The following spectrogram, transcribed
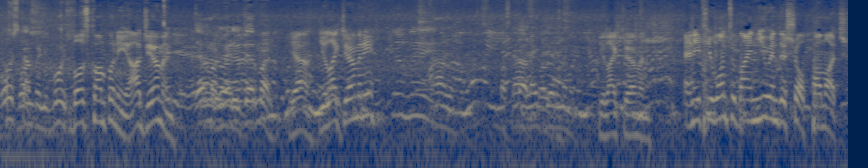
Boss company. Boss. Boss company. Ah, German. German, very German. Yeah. You like Germany? I like Germany. You like German. And if you want to buy new in the shop, how much?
